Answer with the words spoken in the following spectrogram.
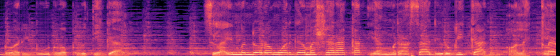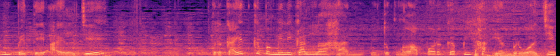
2023. Selain mendorong warga masyarakat yang merasa dirugikan oleh klaim PT ALJ terkait kepemilikan lahan untuk melapor ke pihak yang berwajib,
